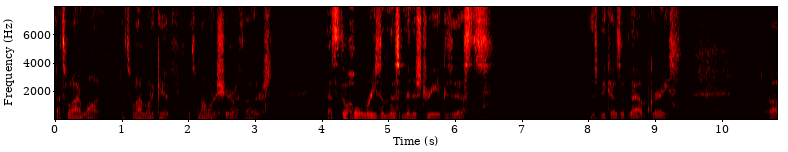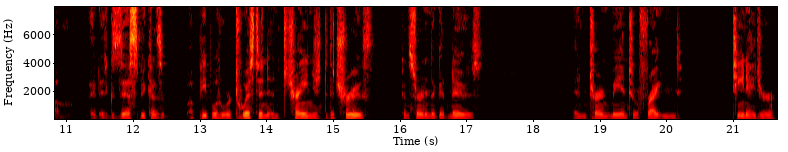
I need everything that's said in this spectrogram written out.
That's what I want. That's what I want to give. That's what I want to share with others. That's the whole reason this ministry exists, is because of that grace. Um, it exists because of people who were twisted and changed the truth concerning the good news and turned me into a frightened teenager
